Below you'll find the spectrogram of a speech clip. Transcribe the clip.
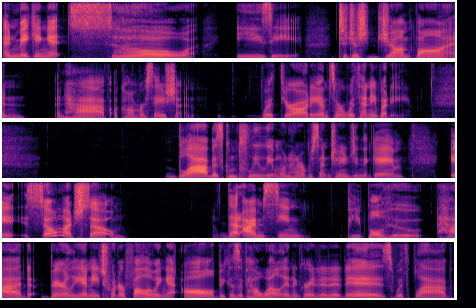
and making it so easy to just jump on and have a conversation with your audience or with anybody. Blab is completely 100% changing the game. It, so much so that I'm seeing people who had barely any Twitter following at all because of how well integrated it is with Blab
